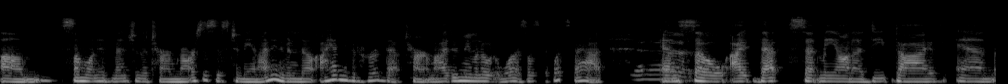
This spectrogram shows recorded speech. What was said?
Um, someone had mentioned the term narcissist to me, and I didn't even know. I hadn't even heard that term. I didn't even know what it was. I was like, "What's that?" Yeah. And so I that sent me on a deep dive, and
